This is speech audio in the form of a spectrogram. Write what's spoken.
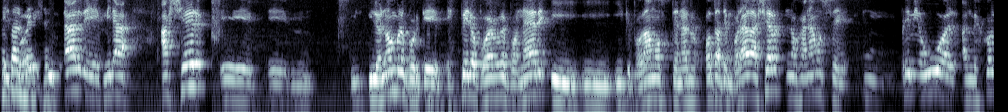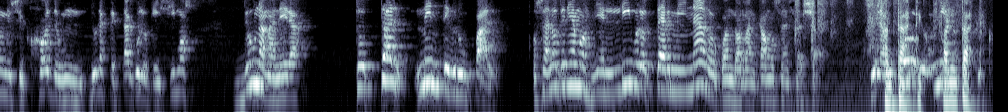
totalmente. El poder disfrutar de, mira, ayer, eh, eh, y, lo nombro porque espero poder reponer y, que podamos tener otra temporada, ayer nos ganamos eh, un premio Hugo al, mejor music hall de un, de un espectáculo que hicimos de una manera totalmente grupal. O sea, no teníamos ni el libro terminado cuando arrancamos a ensayar fantástico, fantástico.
